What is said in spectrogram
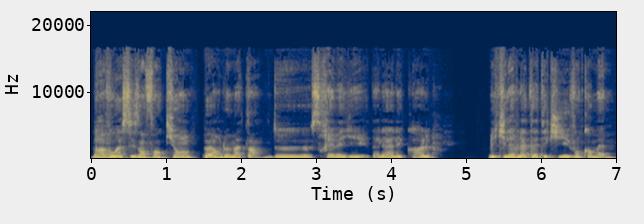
Bravo à ces enfants qui ont peur le matin de se réveiller, d'aller à l'école, mais qui lèvent la tête et qui y vont quand même.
